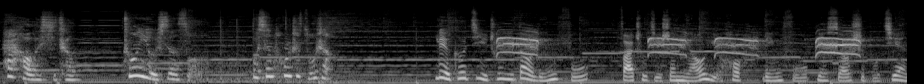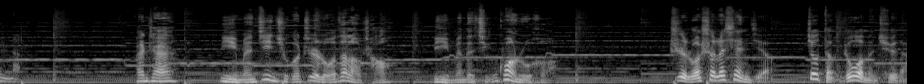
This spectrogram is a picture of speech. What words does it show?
太好了，席城，终于有线索了！我先通知族长。”烈哥祭出一道灵符，发出几声鸟语后，灵符便消失不见了。凡尘，你们进去过智罗的老巢，里面的情况如何？智罗设了陷阱，就等着我们去的。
